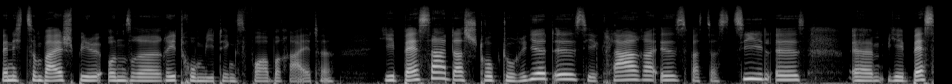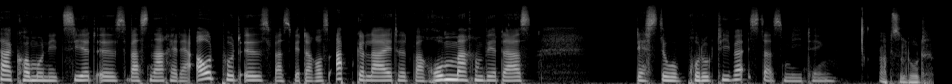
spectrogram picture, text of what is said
wenn ich zum Beispiel unsere Retro-Meetings vorbereite. Je besser das strukturiert ist, je klarer ist, was das Ziel ist, ähm, je besser kommuniziert ist, was nachher der Output ist, was wird daraus abgeleitet, warum machen wir das, desto produktiver ist das Meeting. Absolut.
